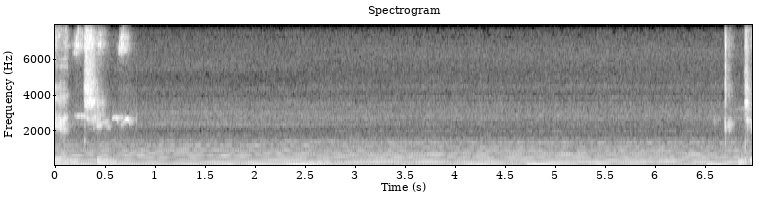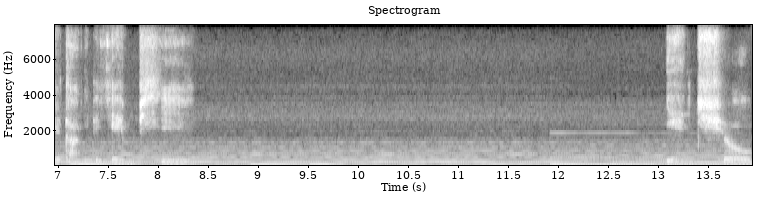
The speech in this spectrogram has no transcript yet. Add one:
眼睛，感觉到你的眼皮、眼球。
